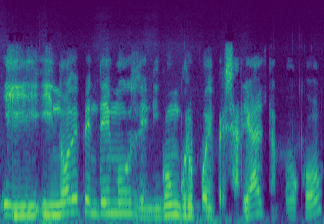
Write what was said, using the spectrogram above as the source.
Y, no dependemos de ningún grupo empresarial tampoco,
